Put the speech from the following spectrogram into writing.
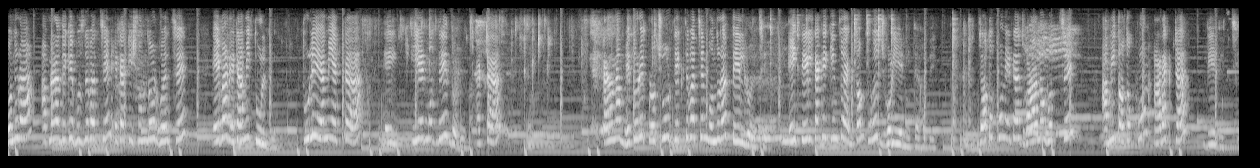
বন্ধুরা, আপনারা দেখে বুঝতে পারছেন এটা কি সুন্দর হয়েছে। এবার এটা আমি তুলবো। তুলে আমি একটা এই ইয়ের মধ্যে দেবো। একটা, কেননা ভেতরে প্রচুর দেখতে পাচ্ছেন বন্ধুরা, তেল রয়েছে। এই তেলটাকে কিন্তু একদম পুরো ঝরিয়ে নিতে হবে। যতক্ষণ এটা ঝরানো হচ্ছে, আমি ততক্ষণ আর একটা দিয়ে দিচ্ছি।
